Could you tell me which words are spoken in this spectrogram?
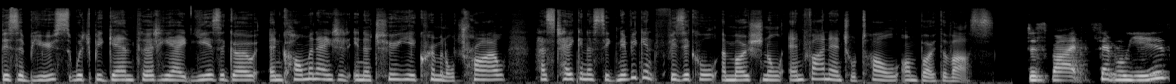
This abuse, which began 38 years ago and culminated in a two year criminal trial, has taken a significant physical, emotional, and financial toll on both of us. Despite several years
